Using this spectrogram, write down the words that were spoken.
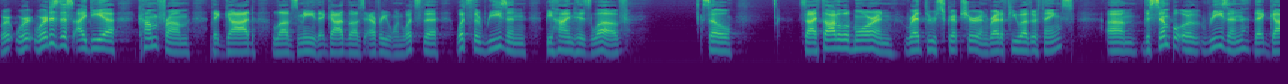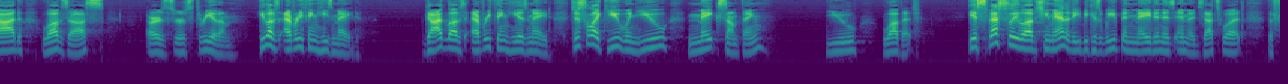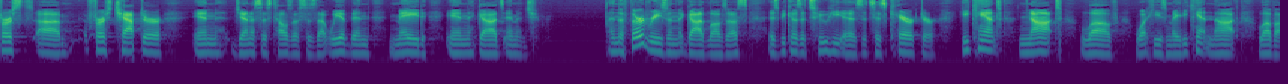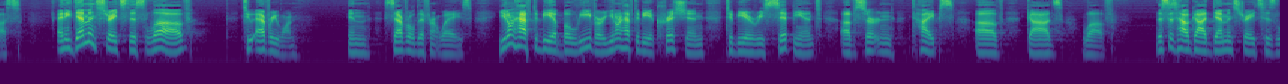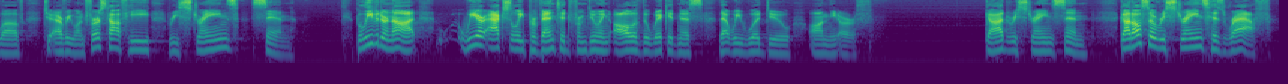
Where, where, where, does this idea come from that God loves me, that God loves everyone? What's the, what's the reason behind his love? So, so I thought a little more and read through Scripture and read a few other things. Um, the simple uh, reason that God loves us, or there's three of them. He loves everything he's made. God loves everything he has made. Just like you, when you make something, you love it. He especially loves humanity because we've been made in his image. That's what the first, uh, first chapter in Genesis tells us is that we have been made in God's image. And the third reason that God loves us is because it's who he is, it's his character. He can't not love what he's made, he can't not love us. And he demonstrates this love to everyone in several different ways. You don't have to be a believer, you don't have to be a Christian to be a recipient of certain types of God's love. This is how God demonstrates his love to everyone. First off, he restrains sin. Believe it or not, we are actually prevented from doing all of the wickedness that we would do on the earth. God restrains sin. God also restrains his wrath.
